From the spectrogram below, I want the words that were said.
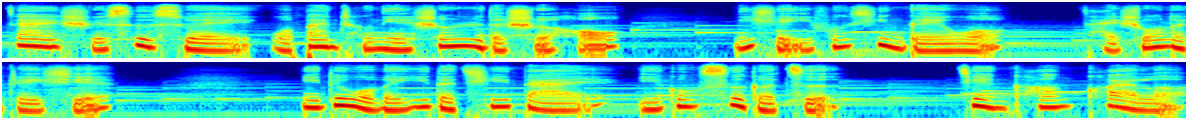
在十四岁我半成年生日的时候，你写一封信给我，才说了这些。你对我唯一的期待，一共四个字：健康快乐。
